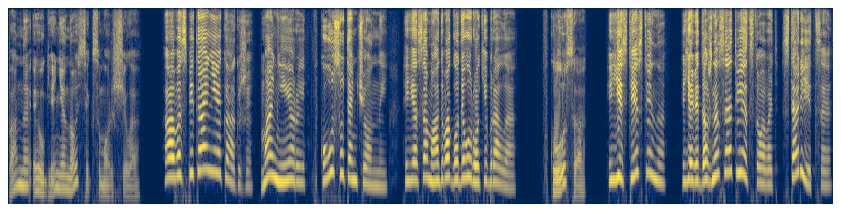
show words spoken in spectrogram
Панна Евгения носик сморщила. А воспитание как же? Манеры, вкус утонченный. Я сама два года уроки брала. Вкуса? Естественно. Я ведь должна соответствовать старице.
